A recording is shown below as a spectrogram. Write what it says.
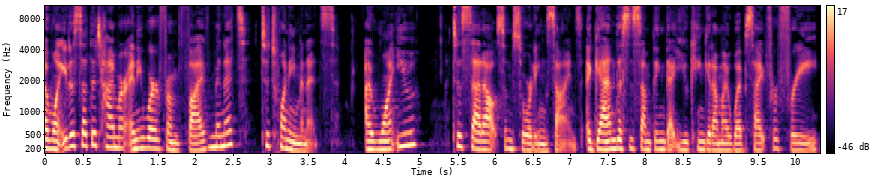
I want you to set the timer anywhere from five minutes to 20 minutes. I want you to set out some sorting signs. Again, this is something that you can get on my website for free.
